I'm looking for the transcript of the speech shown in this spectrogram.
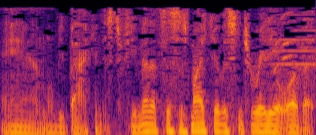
And we'll be back in just a few minutes. This is Mike. You're listening to Radio Orbit.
